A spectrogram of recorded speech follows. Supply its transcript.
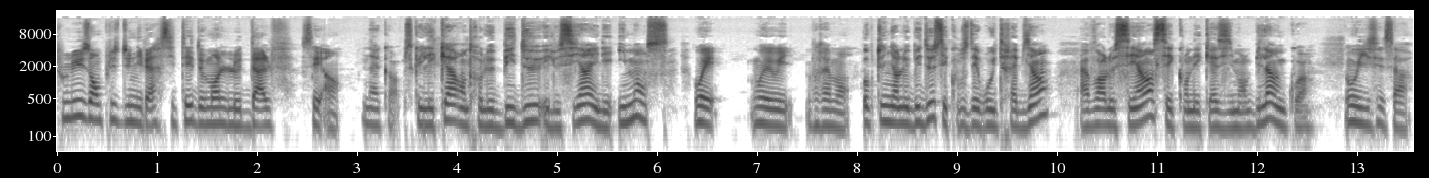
plus en plus d'universités demandent le DALF C1. D'accord. Parce que l'écart entre le B2 et le C1, il est immense. Oui, oui, oui, vraiment. Obtenir le B2, c'est qu'on se débrouille très bien. Avoir le C1, c'est qu'on est quasiment bilingue, quoi. Oui, c'est ça.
